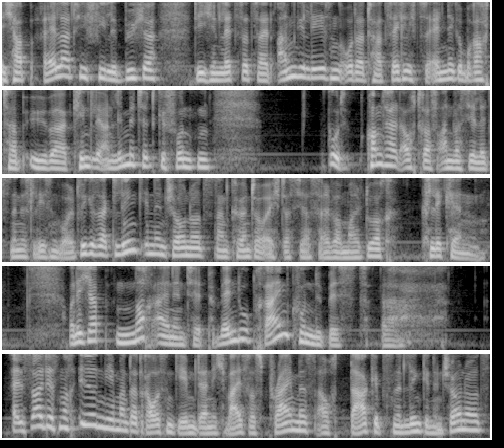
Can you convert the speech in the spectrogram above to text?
Ich habe relativ viele Bücher, die ich in letzter Zeit angelesen oder tatsächlich zu Ende gebracht habe, über Kindle Unlimited gefunden. Gut, kommt halt auch drauf an, was ihr letzten Endes lesen wollt. Wie gesagt, Link in den Show Notes, dann könnt ihr euch das ja selber mal durchklicken. Und ich habe noch einen Tipp. Wenn du Prime-Kunde bist, äh, es sollte es noch irgendjemand da draußen geben, der nicht weiß, was Prime ist. Auch da gibt es einen Link in den Show Notes.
